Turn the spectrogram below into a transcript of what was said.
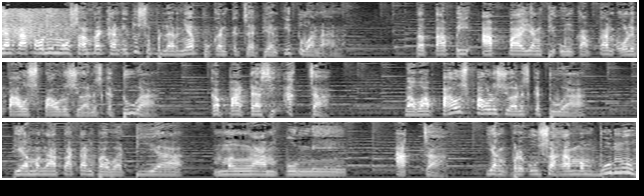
Yang Kak Tony mau sampaikan itu sebenarnya bukan kejadian itu anak-anak. Tetapi apa yang diungkapkan oleh Paus Paulus Yohanes kedua kepada si Akca. Bahwa Paus Paulus Yohanes kedua dia mengatakan bahwa dia mengampuni Akca yang berusaha membunuh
